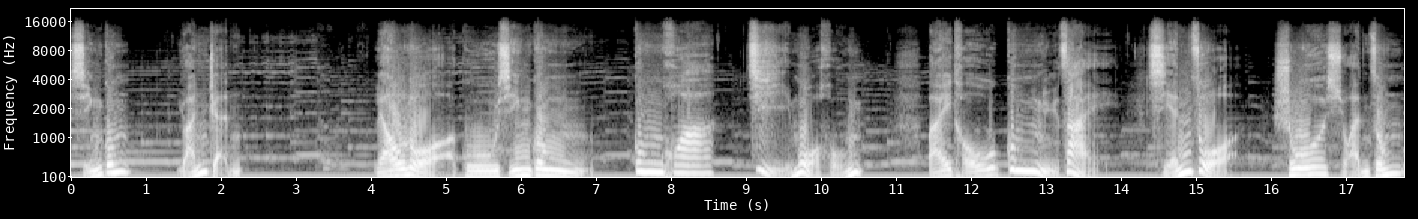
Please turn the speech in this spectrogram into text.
行宫元稹。寥落古行宫宫花寂寞红。白头宫女在闲坐说玄宗。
